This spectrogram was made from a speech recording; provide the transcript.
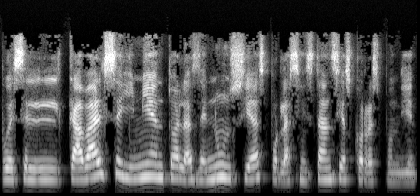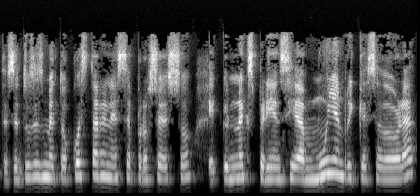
pues el cabal seguimiento a las denuncias por las instancias correspondientes. Entonces me tocó estar en ese proceso, eh, una experiencia muy enriquecedora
